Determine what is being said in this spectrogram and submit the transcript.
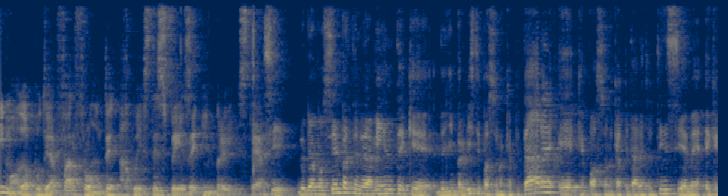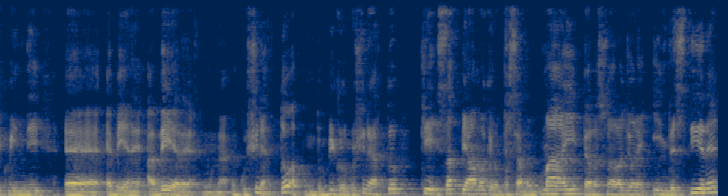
In modo da poter far fronte a queste spese impreviste. Sì, dobbiamo sempre tenere a mente che degli imprevisti possono capitare e che possono capitare tutti insieme e che quindi eh, è bene avere un, un cuscinetto, appunto un piccolo cuscinetto che sappiamo che non possiamo mai per nessuna ragione investire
